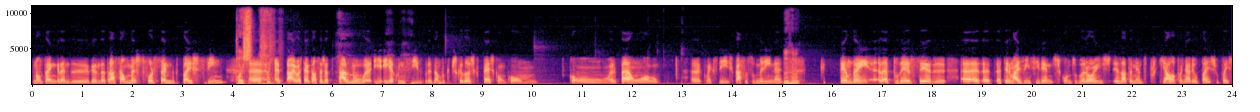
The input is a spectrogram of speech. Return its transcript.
não tem grande, grande atração, mas se for sangue de peixe, sim, Pois. uh, atrai bastante, ou seja, estar no, e, e é conhecido, por exemplo, que pescadores que pescam com, com arpão ou, uh, como é que se diz, caça submarina, Uhum. Tendem a- poder ser, a, a- a ter mais incidentes com tubarões, exatamente porque ao apanharem o peixe, o peixe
